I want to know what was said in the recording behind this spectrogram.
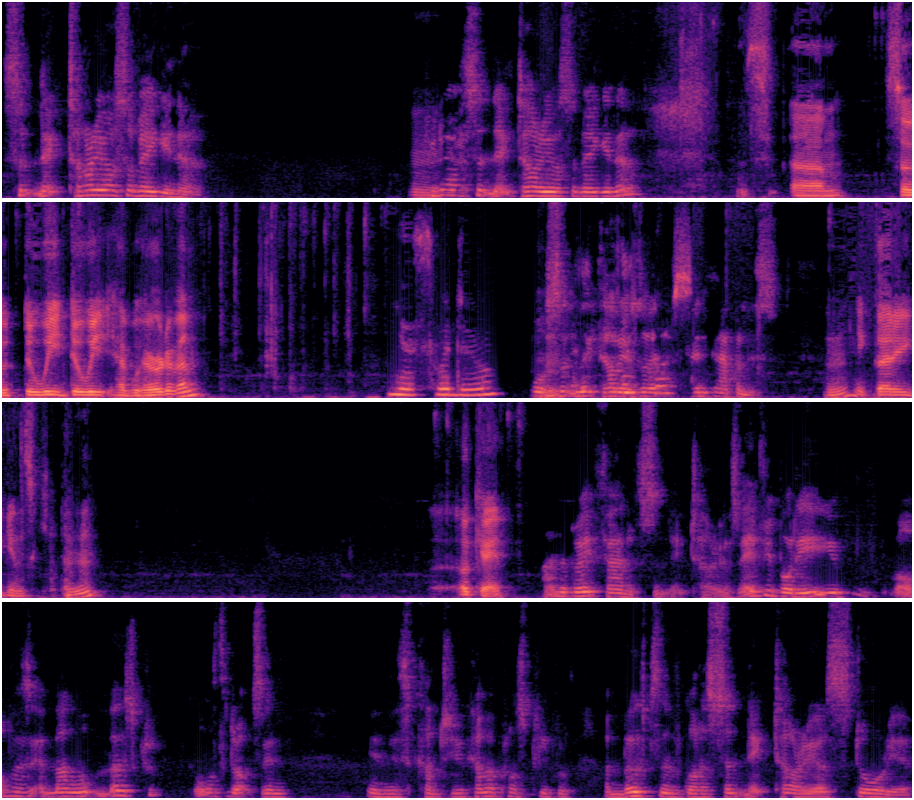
St Nectarios of Egina. Do you mm, know St Nectarios of Egina? um, so do we do we have we heard of him? Yes, we do. Or Mhm. St Nectarios of Of course. Pentapolis? Mm, Niktari Iginski. Okay. I'm a great fan of St Nectarios. Everybody, you among most Orthodox in in this country, you come across people, and most of them have got a St Nectarios story of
